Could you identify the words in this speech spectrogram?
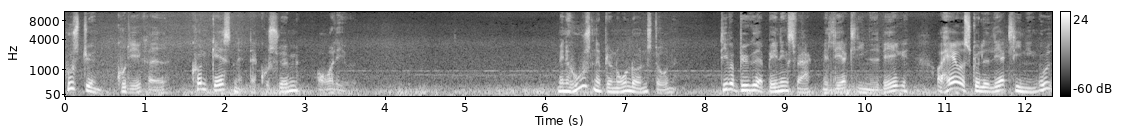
Husdyrene kunne de ikke redde. Kun gæstene, der kunne svømme, overlevede. Men husene blev nogenlunde stående. De var bygget af bindingsværk med lerklinede vægge, og havet skyllede lerkliningen ud,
